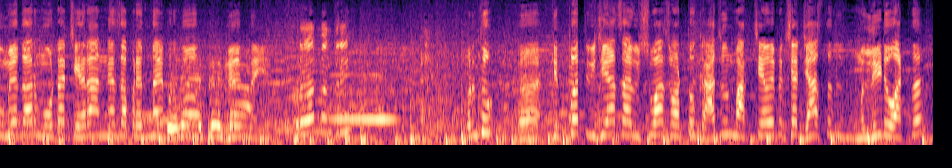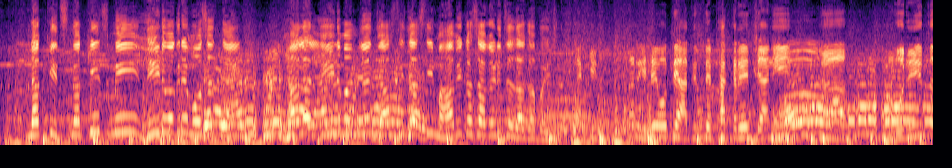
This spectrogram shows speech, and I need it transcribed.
उमेदवार मोठा चेहरा आणण्याचा प्रयत्न आहे परंतु मिळत नाहीये. प्रधानमंत्री? परंतु कितपत विजयाचा विश्वास वाटतो का अजून मागच्या वेळेपेक्षा जास्त लीड वाटतं? नक्कीच नक्कीच. मी लीड वगैरे मोजत नाही. मला लीड म्हणजे जास्तीत जास्त महाविकास आघाडीच्या जागा पाहिजे. नक्कीच. तर हे होते आदित्य ठाकरे ज्यांनी वरीत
